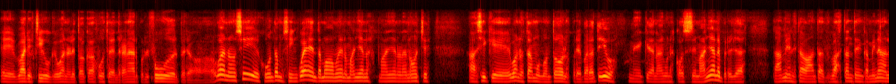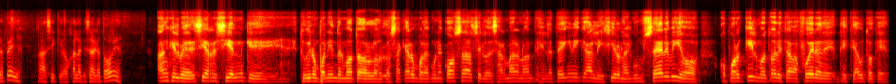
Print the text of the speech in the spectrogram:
eh, varios chicos que bueno le tocaba justo entrenar por el fútbol, pero bueno, sí, juntamos 50 más o menos mañana, mañana a la noche. Así que bueno, estamos con todos los preparativos. Me quedan algunas cosas de mañana, pero ya también está bastante encaminada la peña. Así que ojalá que salga todo bien. Ángel me decía recién que estuvieron poniendo el motor, lo, sacaron por alguna cosa, se lo desarmaron antes en la técnica, le hicieron algún servi o, por qué el motor estaba fuera de, de este auto que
